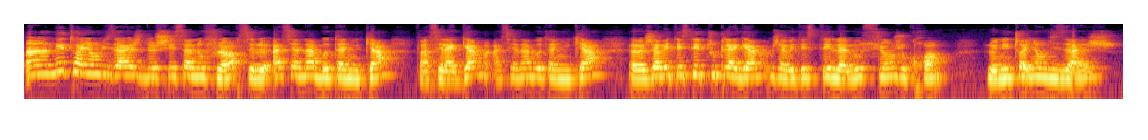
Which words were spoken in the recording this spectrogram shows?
Un nettoyant visage de chez Sanoflore, c'est le Asiana Botanica. Enfin c'est la gamme Asiana Botanica. Euh, j'avais testé toute la gamme, j'avais testé la lotion je crois, le nettoyant visage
